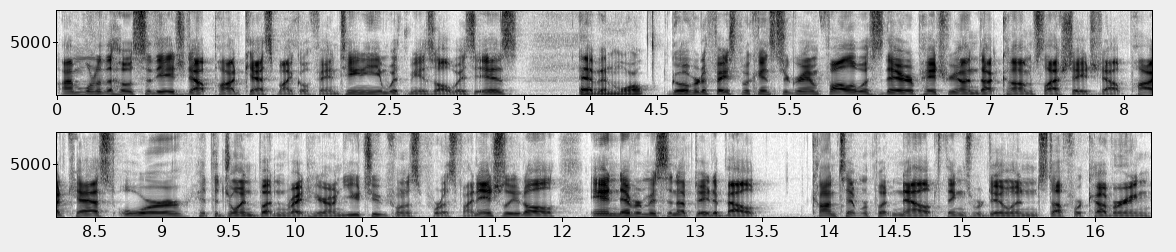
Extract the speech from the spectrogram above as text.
I'm one of the hosts of the Aged Out podcast, Michael Fantini, and with me, as always, is Evan Worrell. go over to Facebook, Instagram, follow us there, patreon.com slash aged out podcast, or hit the join button right here on YouTube if you want to support us financially at all, and never miss an update about content we're putting out, things we're doing, stuff we're covering.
